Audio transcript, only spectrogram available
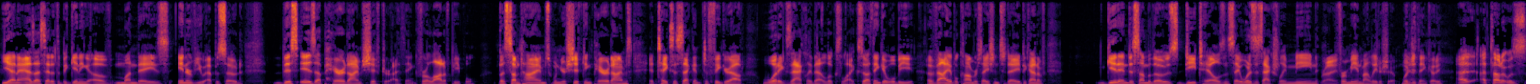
Yeah, and as I said at the beginning of Monday's interview episode, this is a paradigm shifter, I think, for a lot of people. But sometimes when you're shifting paradigms, it takes a second to figure out what exactly that looks like. So I think it will be a valuable conversation today to kind of get into some of those details and say, what does this actually mean right. for me and my leadership? What did yeah. you think, Cody? I, I thought it was,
